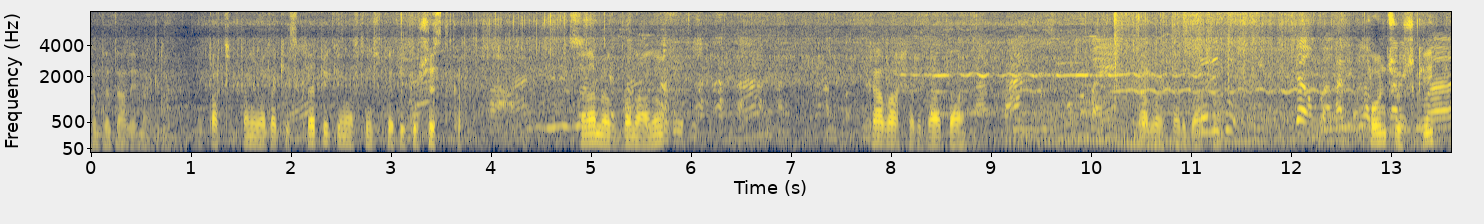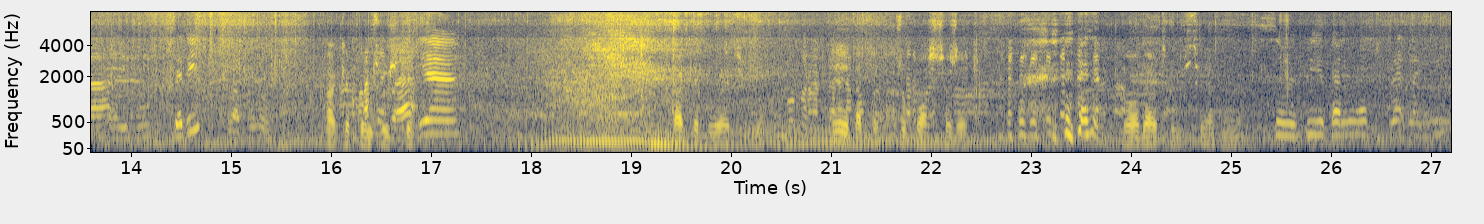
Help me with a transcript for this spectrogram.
będę dalej nagrywał. Patrzcie, Pani ma taki sklepik i ma w tym sklepiku wszystko. Zaczynamy od bananów. Kawa, herbata. Kawa, herbata. Pończuszki. Jadi, Takie pończuszki. Takie bułeczki. I takie żuplaszcze rzeczy. Woda oczywiście. nie? so maybe you can make bread like this.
